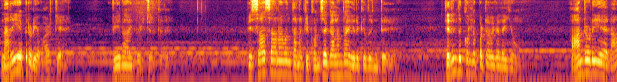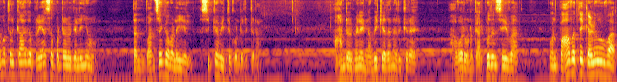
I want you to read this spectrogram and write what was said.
நிறைய பேருடைய வாழ்க்கை வீணாய் போயிட்டு இருக்குது பிசாசானவன் தனக்கு கொஞ்ச காலம்தான் இருக்குதுன்ட்டு தெரிந்து கொள்ளப்பட்டவைகளையும் ஆண்டோடைய நாமத்திற்காக பிரயாசப்பட்டவர்களையும் தன் வஞ்சக வலையில் சிக்க வைத்து கொண்டிருக்கிறான் ஆண்டவர் மேலே நம்பிக்கை தானே இருக்கிற? அவர் உனக்கு அற்புதம் செய்வார். உன் பாவத்தை கழுவுவார்.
